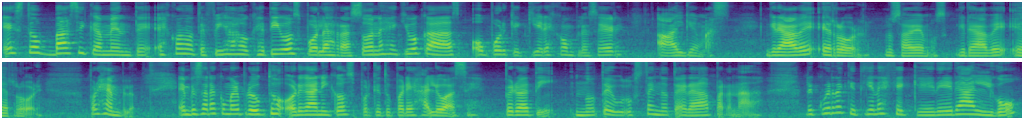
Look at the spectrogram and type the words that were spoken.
Esto básicamente es cuando te fijas objetivos por las razones equivocadas o porque quieres complacer a alguien más. Grave error, lo sabemos, grave error. Por ejemplo, empezar a comer productos orgánicos porque tu pareja lo hace, pero a ti no te gusta y no te agrada para nada. Recuerda que tienes que querer algo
